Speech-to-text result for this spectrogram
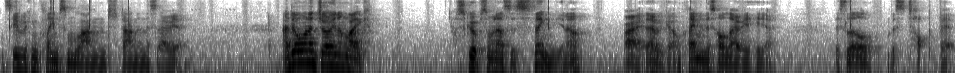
Let's see if we can claim some land down in this area. I don't want to join and like screw up someone else's thing, you know? Right, there we go. I'm claiming this whole area here. This little, this top bit.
